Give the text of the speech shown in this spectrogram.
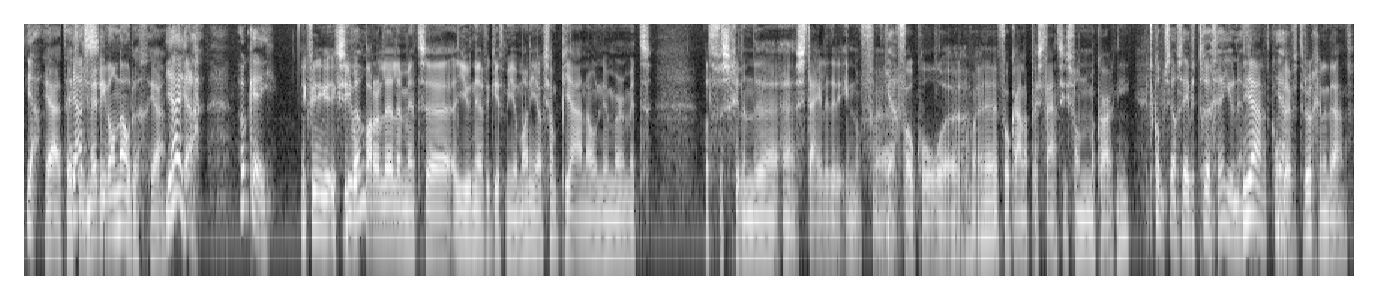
Ja. Ja, het heeft Ja, is- medley wel nodig. Ja. Ja, ja. Oké. Ik, vind, ik zie Die wel wel? parallellen met eh, You Never Give Me Your Money. Ook zo'n piano-nummer met wat verschillende eh, stijlen erin. Of eh, Ja. vocal, vocale prestaties van McCartney. Het komt zelfs even terug, hè, You Never? Ja, dat komt Ja. even terug inderdaad.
